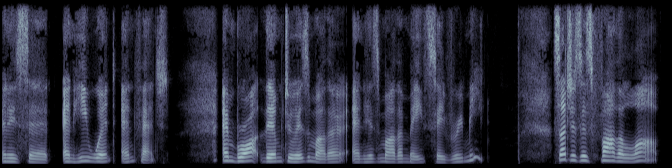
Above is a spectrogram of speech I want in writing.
And he said, and he went and fetched and brought them to his mother, and his mother made savory meat, such as his father loved.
